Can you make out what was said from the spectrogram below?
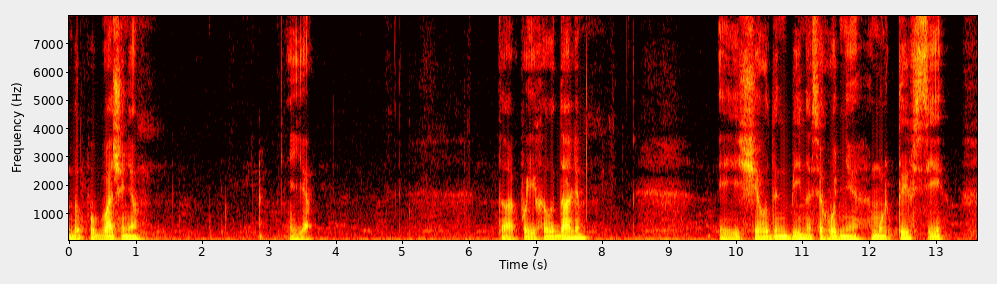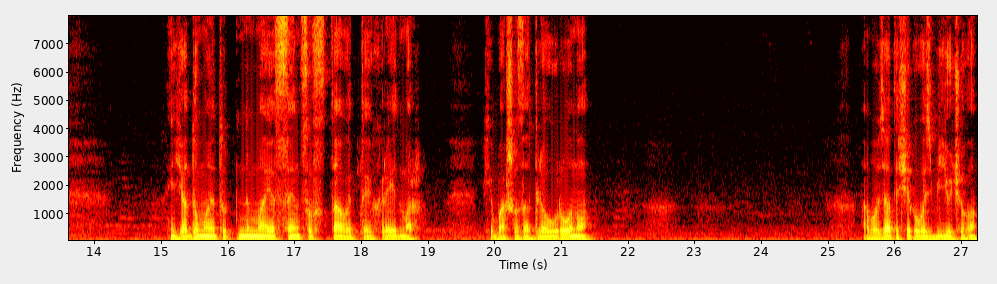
До побачення. Є. Так, поїхали далі. І ще один бій на сьогодні. Мульти всі. Я думаю, тут немає сенсу ставити Хрейдмар. Хіба що задля урону. Або взяти ще когось б'ючого.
